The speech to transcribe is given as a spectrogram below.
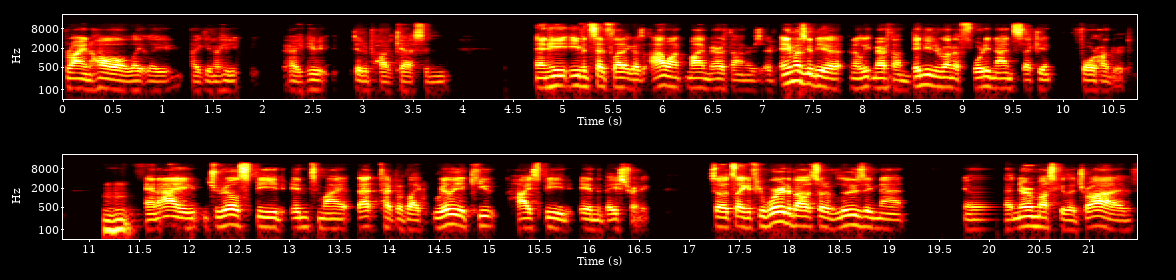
brian hall lately. Like you know he he did a podcast and and he even said flat out, goes, I want my marathoners, if anyone's going to be a, an elite marathon, they need to run a 49 second 400. Mm-hmm. And I drill speed into my, that type of like really acute high speed in the base training. So it's like, if you're worried about sort of losing that, you know, that neuromuscular drive,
